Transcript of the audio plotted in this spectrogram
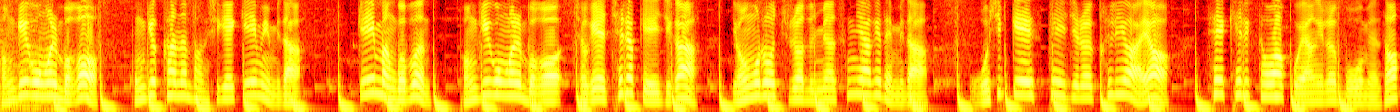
번개공을 먹어 공격하는 방식의 게임입니다. 게임 방법은 번개공을 먹어 적의 체력 게이지가 0으로 줄어들면 승리하게 됩니다. 50개의 스테이지를 클리어하여 새 캐릭터와 고양이를 모으면서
